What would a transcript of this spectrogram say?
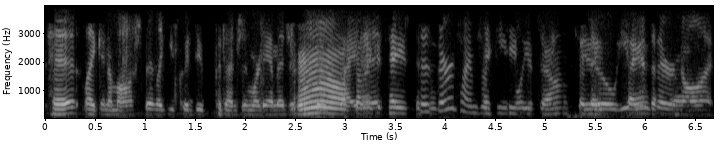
pit, like in a mosh pit, like you could do potentially more damage if you're Oh, so excited. could Because there are times where makes people you get down down, so they too, even if they're not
